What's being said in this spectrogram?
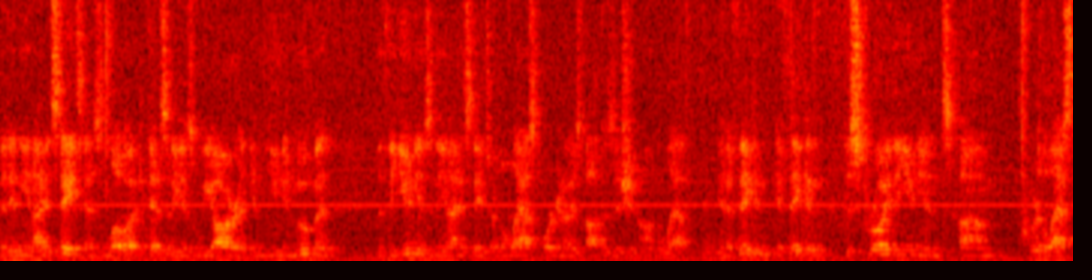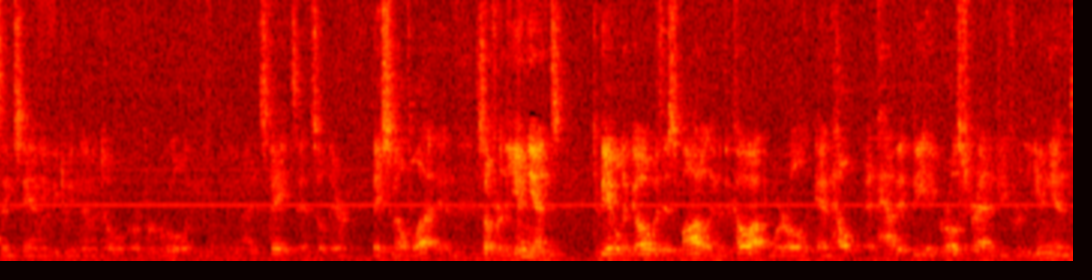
that in the United States, as low a density as we are in movement, that the unions in the United States are the last organized opposition on the left. And if they can, if they can destroy the unions, um, we're the last thing standing between them and total corporate rule in, in the United States. And so they're, they smell blood. And so for the unions, to be able to go with this model into the co-op world and help, and have it be a growth strategy for the unions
